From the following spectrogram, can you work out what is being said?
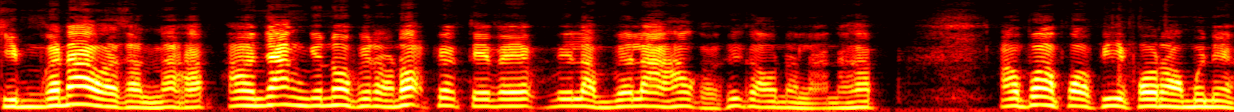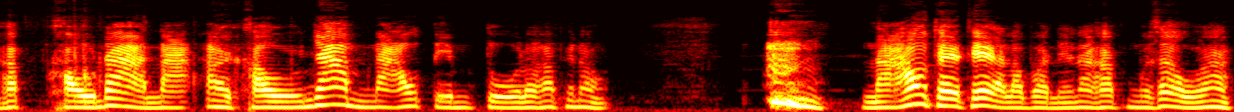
ทิมก็น่าว่าสันนะครับเอายั่งอยู่เนาะพี่น้องเนาะเพียงแต่เวลาเวลาเฮาก็คือเก่านั่นแหละนะครับ เอาพ่อพ่อพี่พ่อน้องมื้อนี้ครับเขาหน้าหนาเอ่อเขาย่ามหนาวเต็มตัวแล้วครับพี่น้อง หนาวแท้ๆแล้ววันนี้นะครับมือเช้านะ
